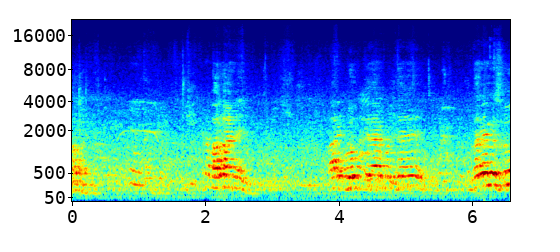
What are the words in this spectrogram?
ভালো হয়। এটা ভালো আর বলছে কোথায় গেছিল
